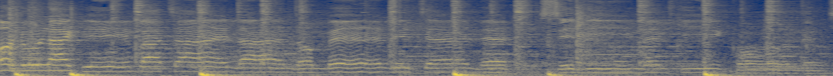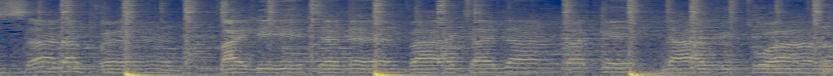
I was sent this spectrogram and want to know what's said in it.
An nou la ki batay la nan men l'Eternel. Se li men ki konen sa la fe. Bay l'Eternel batay la baken la viktoy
